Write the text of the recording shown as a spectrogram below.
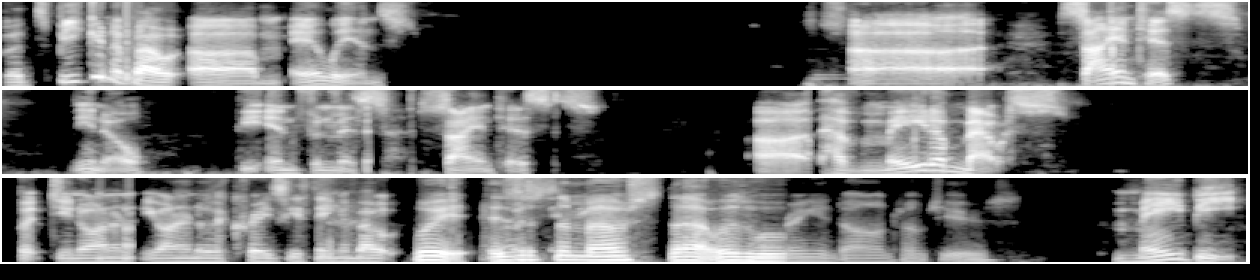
But speaking about um, aliens, uh, scientists, you know, the infamous scientists, uh, have made a mouse. But do you know you want to know the crazy thing about Wait, is this the mouse that was wearing in Donald Trump's ears? maybe,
